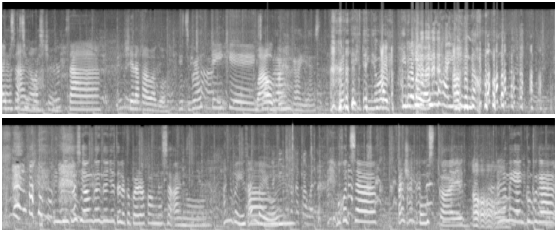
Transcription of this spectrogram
Ano mo Yes, sa what's your ano? Sa Shirakawa-go? It's breathtaking. Wow, Sobrang, yes. Breathtaking. No? Ay, Kinu ano ba yun? kinuha yung hininga ko. Hindi kasi ang ganda niya talaga para kang nasa ano. Ano ba yun? Saan ba um, yun? Bukod sa fashion postcard, Oo, oo, oo. alam mo yan, kumbaga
